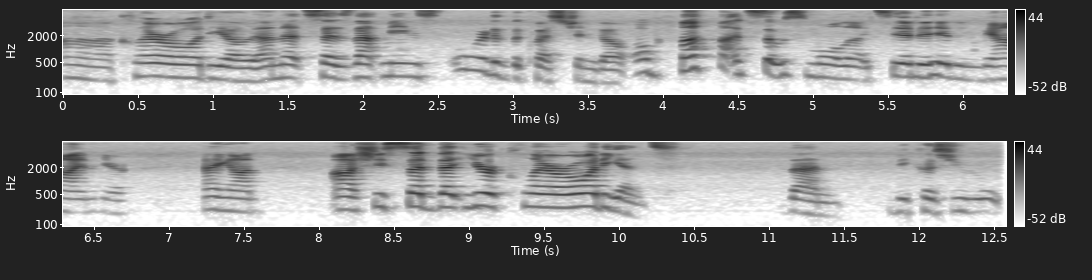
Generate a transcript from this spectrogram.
Ah, Claro Audio, and that says that means where did the question go? Oh, it's so small. I see it hidden behind here. Hang on. Uh, she said that you're clairaudient then because you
